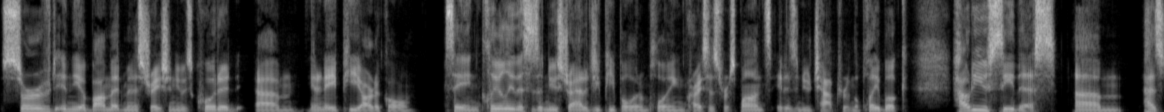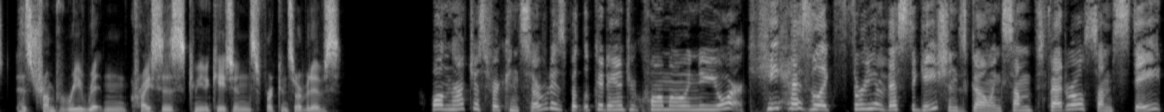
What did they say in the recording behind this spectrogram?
served in the Obama administration. He was quoted um, in an AP article saying clearly this is a new strategy people are employing in crisis response. It is a new chapter in the playbook. How do you see this? Um, has has Trump rewritten crisis communications for conservatives? Well, not just for conservatives, but look at Andrew Cuomo in New York. He has like three investigations going, some federal, some state,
